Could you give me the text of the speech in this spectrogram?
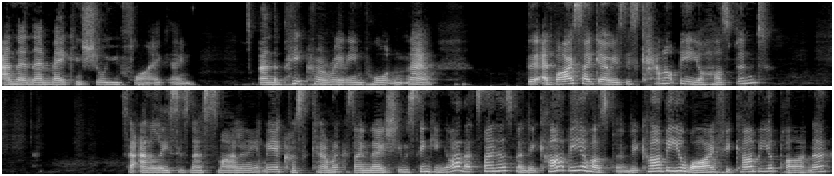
and then they're making sure you fly again. And the pit crew are really important. Now, the advice I go is this cannot be your husband, so Annalise is now smiling at me across the camera because I know she was thinking, oh, that's my husband. It can't be your husband. It can't be your wife. It can't be your partner.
